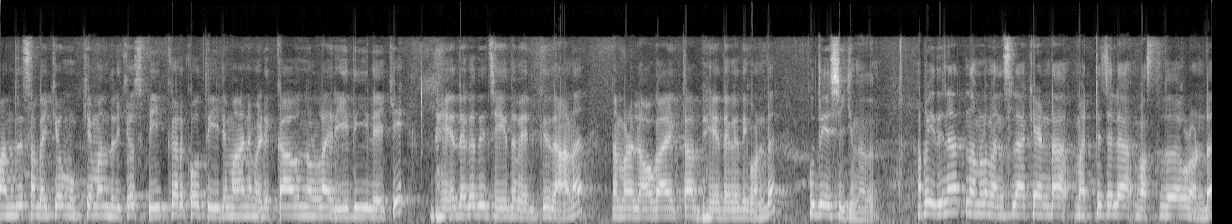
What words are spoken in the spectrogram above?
മന്ത്രിസഭയ്ക്കോ മുഖ്യമന്ത്രിക്കോ സ്പീക്കർക്കോ തീരുമാനമെടുക്കാവുന്നുള്ള രീതിയിലേക്ക് ഭേദഗതി ചെയ്ത് വരുത്തിയതാണ് നമ്മുടെ ലോകായുക്ത ഭേദഗതി കൊണ്ട് ഉദ്ദേശിക്കുന്നത്. അപ്പോൾ ഇതിനകത്ത് നമ്മൾ മനസ്സിലാക്കേണ്ട മറ്റ് ചില വസ്തുതകളുണ്ട്.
